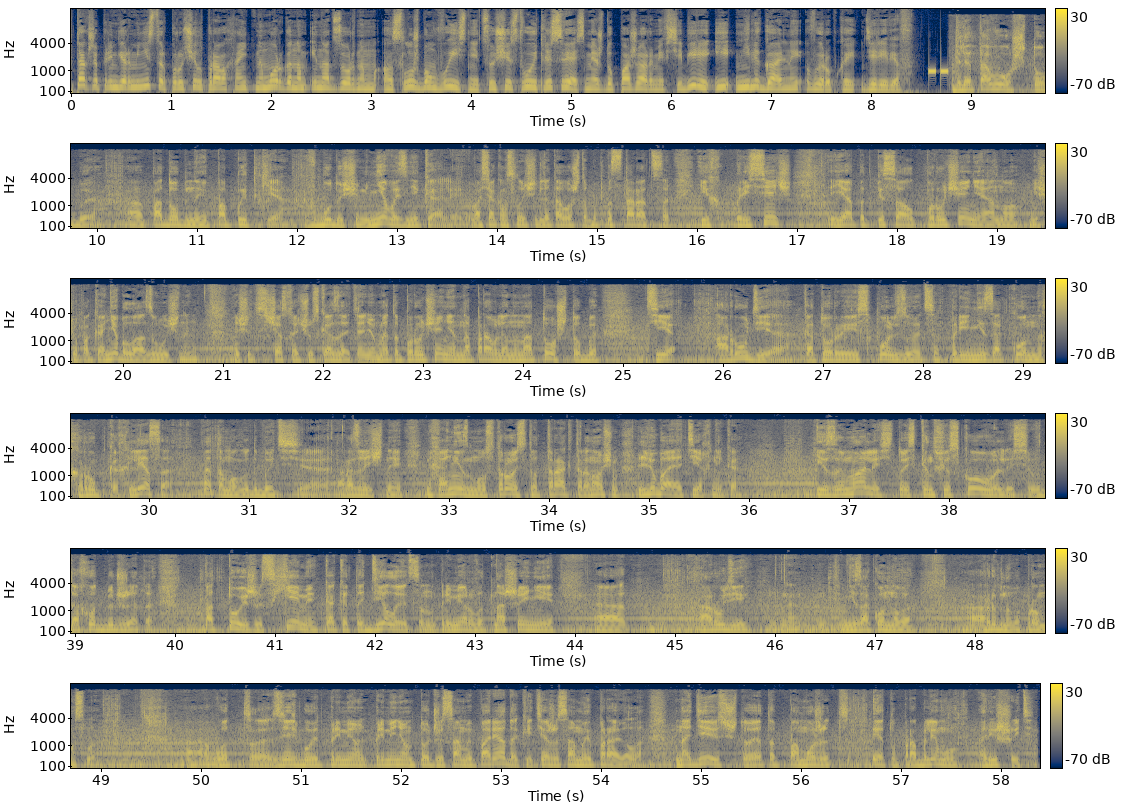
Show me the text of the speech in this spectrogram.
Также премьер-министр поручил правоохранительным органам и надзорным э, службам выяснить, существует ли связь между пожарами в Сибири и нелегальной вырубкой деревьев. Для того, чтобы а, подобные попытки в будущем не возникали, во всяком случае для того, чтобы постараться их пресечь, я подписал поручение, оно еще пока не было озвучено, значит, сейчас хочу сказать о нем. Это поручение направлено на то, чтобы те орудия, которые используются при незаконных рубках леса, это могут быть э, различные механизмы, устройства, тракторы, ну, в общем, любая техника, изымались, то есть конфисковывались в доход бюджета по той же схеме, как это делается, например, в отношении э, орудий э, незаконного э, рыбного промысла. Э, вот здесь будет применен, применен тот же самый порядок и те же самые правила. Надеюсь, что это поможет эту проблему решить.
